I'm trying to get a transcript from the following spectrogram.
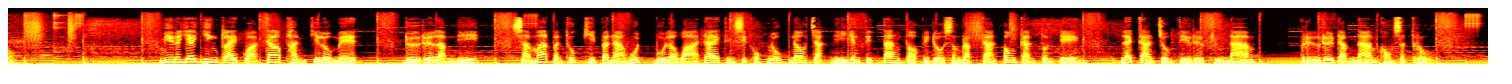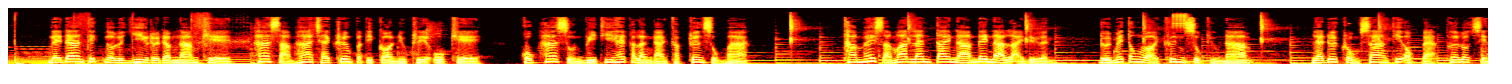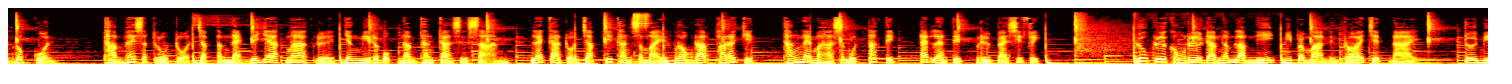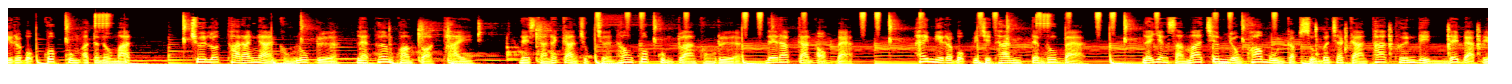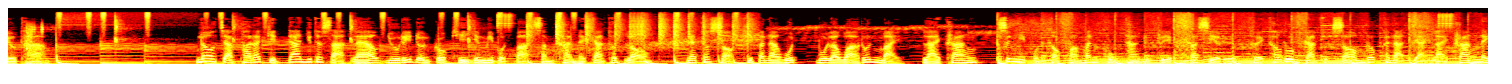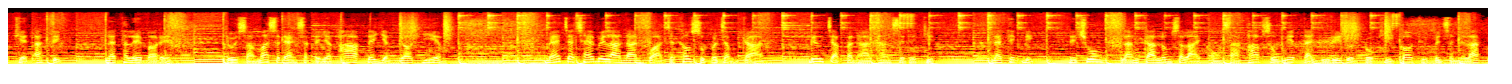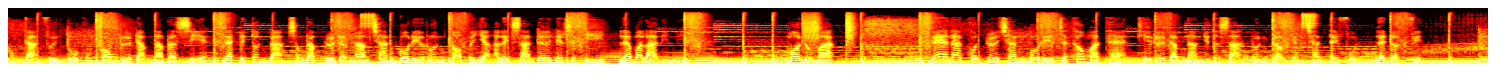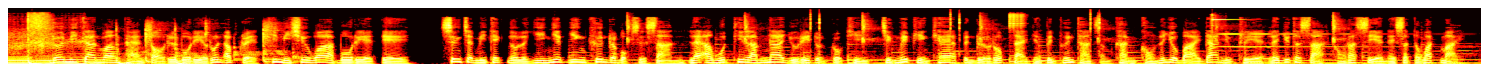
มีระยะยิงไกลกว่า 9,000 กิโลเมตร โดยเรือลำนี้สามารถบรรทุกขีปนาวุธบูลาวาได้ถึง 16 ลูก นอกจากนี้ยังติดตั้งตอร์ปิโดสำหรับการป้องกันตนเอง และการโจมตีเรือผิวน้ำหรือเรือดำน้ำของศัตรู ในด้านเทคโนโลยีเรือดำน้ำ K535 ใช้เครื่องปฏิกรณ์นิวเคลียร์ OK 650V ที่ให้พลังงานขับเคลื่อนสูงมาก ทำให้สามารถแล่นใต้น้ำได้นานหลายเดือน โดยไม่ต้องลอยขึ้นสู่ผิวน้ำ และด้วยโครงสร้างที่ออกแบบเพื่อลดเสียงรบกวนทำให้ศัตรูตรวจจับตำแหน่งได้ยากมากเรือยังมีระบบนำทางการสื่อสาร และการตรวจจับที่ทันสมัยรองรับภารกิจ ทั้งในมหาสมุทรอาร์กติก แอตแลนติก หรือแปซิฟิก ลูกเรือของเรือดำน้ำลำนี้มีประมาณ 107 นาย โดยมีระบบควบคุมอัตโนมัติ ช่วยลดภาระงานของลูกเรือและเพิ่มความปลอดภัย ในสถานการณ์ฉุกเฉินห้องควบคุมกลางของเรือ ได้รับการออกแบบ ให้มีระบบดิจิทัลเต็มรูปแบบ และยังสามารถเชื่อมโยงข้อมูลกับศูนย์บัญชาการภาคพื้นดินได้แบบเรียลไทม์นอกจากภารกิจด้านยุทธศาสตร์แล้ว ยูริโดนโกรคียังมีบทบาทสำคัญในการทดลอง และทดสอบขีปนาวุธบูลาวารุ่นใหม่ หลายครั้ง ซึ่งมีผลต่อความมั่นคงทางนิวเคลียร์ของรัสเซียเรือเคยเข้าร่วมการฝึกซ้อมรบขนาดใหญ่หลายครั้งในเขตอาร์กติก และทะเลบาเรนโดยสามารถแสดงศักยภาพได้อย่างยอดเยี่ยม แม้จะใช้เวลานานกว่าจะเข้าสู่ประจำการ เนื่องจากปัญหาทางเศรษฐกิจ และเทคนิคในช่วงหลังการล่มสลายของสหภาพโซเวียตแต่ยูริโดนโปรคีก็ถือเป็นสัญลักษณ์ของการฟื้นตัวของกองเรือดำน้ำรัสเซีย และเป็นต้นแบบสำหรับเรือดำน้ำชั้นโบเรียรุ่นต่อไปอย่างอเล็กซานเดอร์เนฟสกี้และวลาดิเมียมอนมาร์กในอนาคตเรือชั้นโบเรียจะเข้ามาแทนที่เรือดำน้ำยุทธศาสตร์รุ่นเก่าอย่างชั้นไต้ฝุ่นและดอนฟิน โดยมีการวางแผนต่อเรือโบเรียรุ่นอัปเกรดที่มีชื่อว่าโบเรียเอ ซึ่งจะมีเทคโนโลยีเงียบยิ่งขึ้นระบบสื่อสาร และอาวุธที่ล้ำหน้ายูริโดนโกรคีจึงไม่เพียงแค่เป็นเรือรบแต่ยังเป็นพื้นฐานสำคัญของนโยบายด้านนิวเคลียร์และยุทธศาสตร์ของรัสเซียในศตวรรษใหม่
